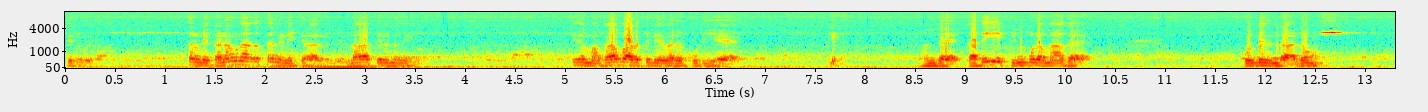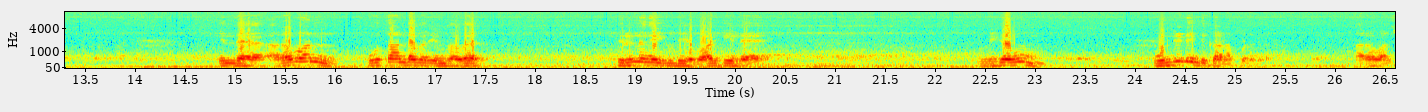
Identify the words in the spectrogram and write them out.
திருவிழா. தன்னுடைய கணவனாகத்தான் நினைக்கிறார்கள். எல்லா திருநங்கையும் இது மகாபாரத்திலே வரக்கூடிய அந்த கதையை பின்புலமாக கொண்டிருந்தாலும் இந்த அரவான் கூத்தாண்டவர் என்பவர் திருநங்கைகளுடைய வாழ்க்கையில மிகவும் ஒன்றிணைந்து காணப்படுகிறார். அரவான்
